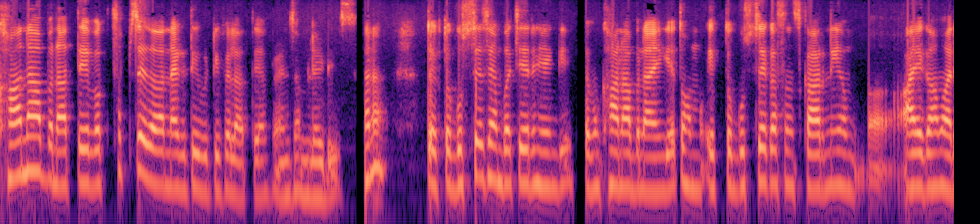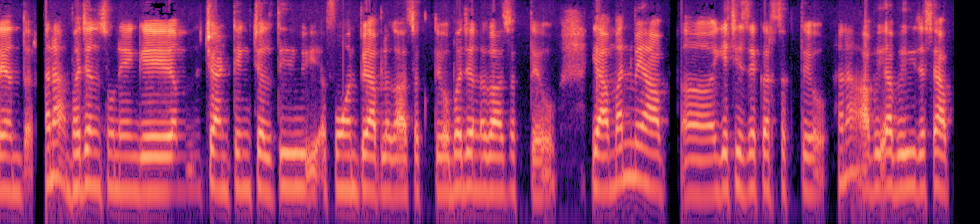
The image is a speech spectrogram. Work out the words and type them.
खाना बनाते वक्त सबसे ज़्यादा नेगेटिविटी फैलाते हैं फ्रेंड्स हम लेडीज़ है ना? तो एक तो गुस्से से हम बचे रहेंगे, जब हम खाना बनाएँगे तो हम एक तो गुस्से का संस्कार नहीं हम आएगा हमारे अंदर, है ना? भजन सुनेंगे, हम चैंटिंग चलती हुई फ़ोन पे आप लगा सकते हो, भजन लगा सकते हो, या मन में आप ये चीज़ें कर सकते हो, है ना? अभी अभी जैसे आप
